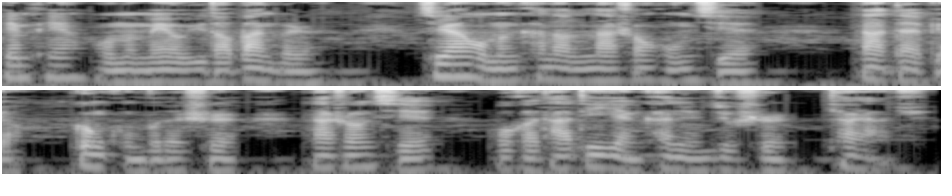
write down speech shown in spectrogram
偏偏我们没有遇到半个人。既然我们看到了那双红鞋，那代表更恐怖的是，那双鞋我和他第一眼看见就是跳下去。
